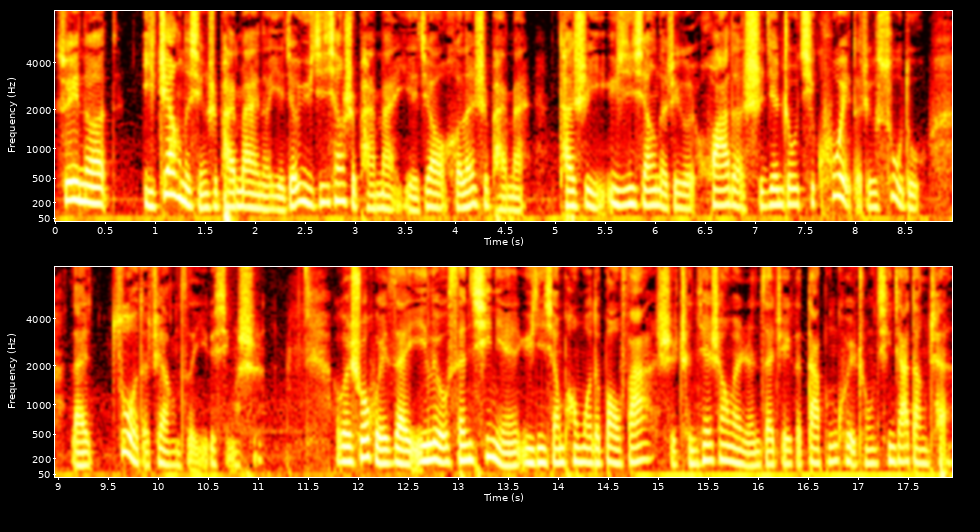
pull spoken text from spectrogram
所以呢，以这样的形式拍卖呢，也叫郁金香式拍卖，也叫荷兰式拍卖，它是以郁金香的这个花的时间周期枯萎的这个速度来做的这样子一个形式。OK，说回，在一六三七年，郁金香泡沫的爆发，使成千上万人在这个大崩溃中倾家荡产。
